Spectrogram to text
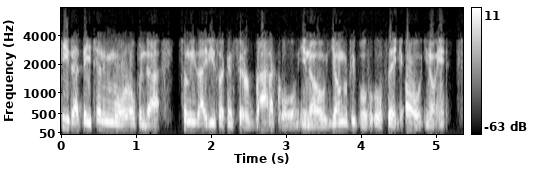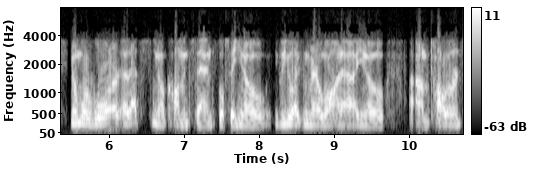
see that they tend to be more open to some of these ideas are considered radical. You know, younger people will say, oh, you know, no more war. Uh, that's you know common sense. They'll say, you know, legalizing marijuana. You know, um, tolerance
